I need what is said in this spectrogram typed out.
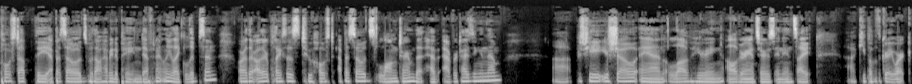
post up the episodes without having to pay indefinitely like Libsyn? Or are there other places to host episodes long term that have advertising in them? Uh, appreciate your show and love hearing all of your answers and insight. Uh, keep up with the great work.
